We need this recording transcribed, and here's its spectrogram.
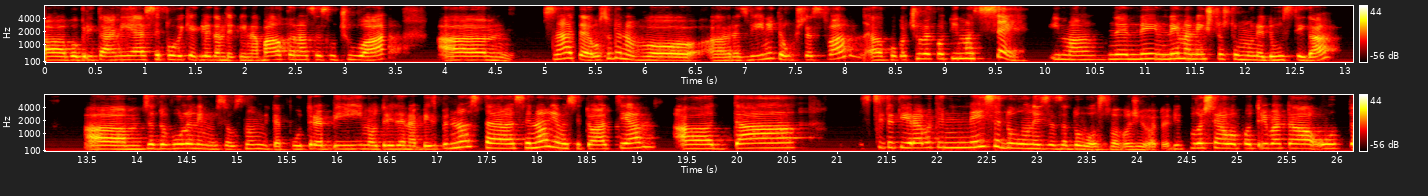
А, во Британија се повеќе гледам дека и на Балканот се случуваат. А, знаете, особено во развиените општества, а, кога човекот има се, има не, не, нема нешто што му недостига, а, задоволени му се основните потреби, има одредена безбедност, а, се наоѓа во ситуација а, да сите тие работи не се доволни за задоволство во животот. И тогаш треба потребата од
